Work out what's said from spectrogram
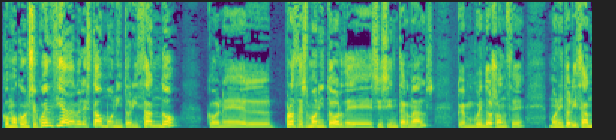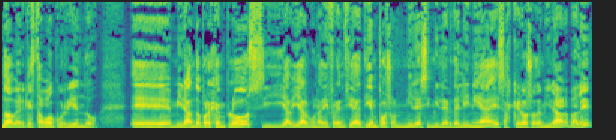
como consecuencia de haber estado monitorizando con el Process Monitor de SysInternals, en Windows 11, monitorizando a ver qué estaba ocurriendo. Eh, mirando, por ejemplo, si había alguna diferencia de tiempo, son miles y miles de líneas, es asqueroso de mirar, ¿vale?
